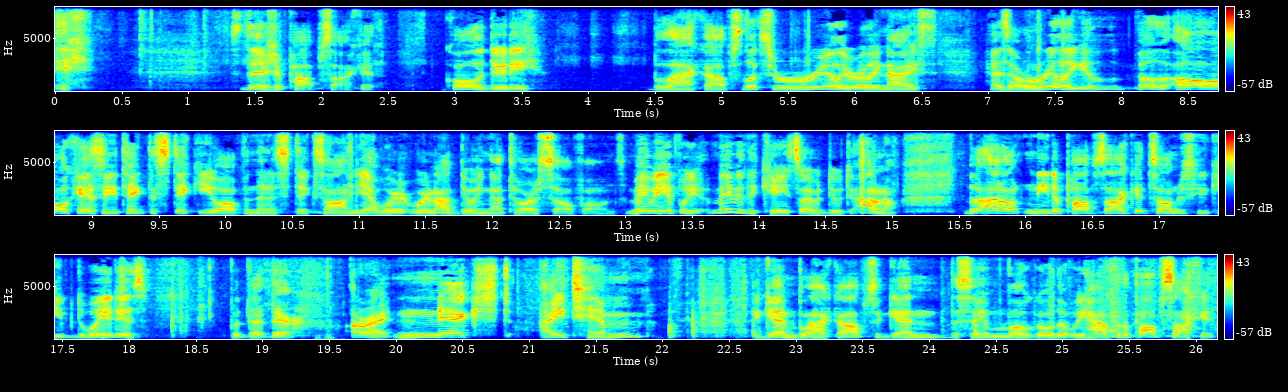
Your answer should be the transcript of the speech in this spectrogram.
Eh. So there's your pop socket. Call of Duty Black Ops. Looks really, really nice. Has a really... Oh, okay, so you take the sticky off and then it sticks on. Yeah, we're, we're not doing that to our cell phones. Maybe if we... Maybe the case I would do it. I don't know. But I don't need a pop socket, so I'm just to keep it the way it is. Put that there. Alright, next item. Again, Black Ops. Again, the same logo that we have for the pop socket.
